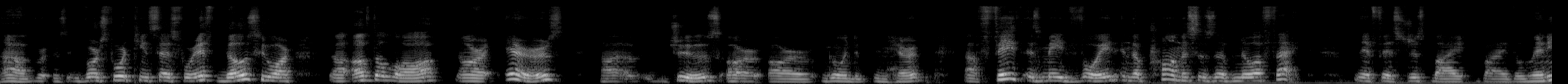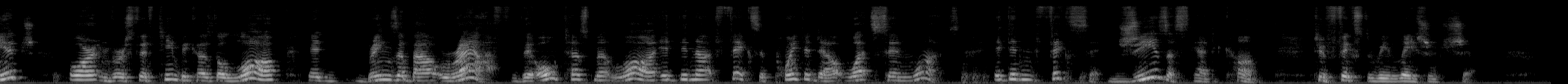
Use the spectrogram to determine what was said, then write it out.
Uh, verse 14 says, For if those who are uh, of the law are heirs, uh, Jews are, are going to inherit, uh, faith is made void and the promise is of no effect. If it's just by, by the lineage, or in verse 15, because the law, it brings about wrath. The Old Testament law, it did not fix. It pointed out what sin was. It didn't fix it. Jesus had to come to fix the relationship.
